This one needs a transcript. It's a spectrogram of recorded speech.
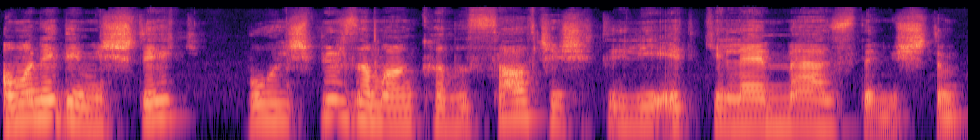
Ama ne demiştik? Bu hiçbir zaman kalıtsal çeşitliliği etkilemez demiştim.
